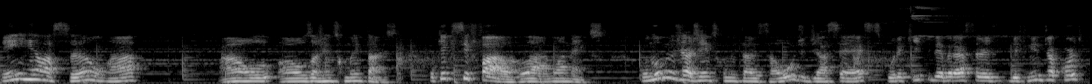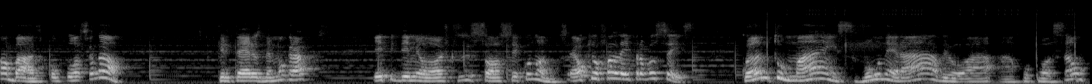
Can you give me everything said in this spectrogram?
em relação a, ao, aos agentes comunitários. O que, que se fala lá no anexo? O número de agentes comunitários de saúde, de ACS, por equipe, deverá ser definido de acordo com a base populacional, critérios demográficos, epidemiológicos e socioeconômicos. É o que eu falei para vocês. Quanto mais vulnerável a, a população,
